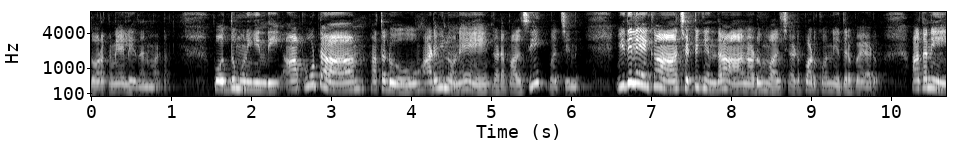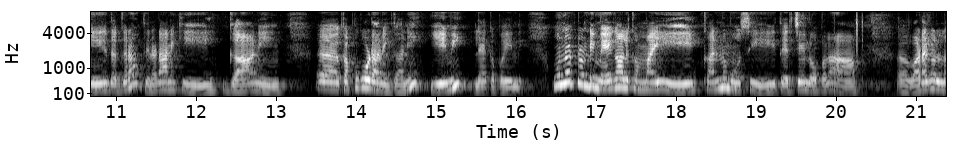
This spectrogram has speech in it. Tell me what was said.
దొరకనే లేదనమాట పొద్దు మునిగింది. ఆ పూట అతడు అడవిలోనే గడపాల్సి వచ్చింది. విధి లేక చెట్టు కింద నడుం వాల్చాడు. పడుకొని నిద్రపోయాడు. అతని దగ్గర తినడానికి గాని కప్పుకోవడానికి కానీ ఏమీ లేకపోయింది. ఉన్నట్టుండి మేఘాలు కమ్మాయి కన్ను మూసి తెరిచే లోపల వడగళ్ళ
